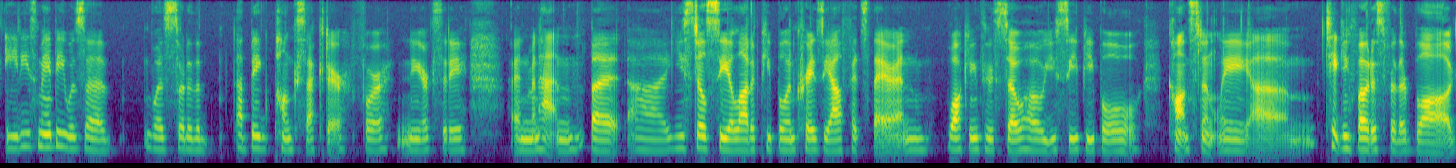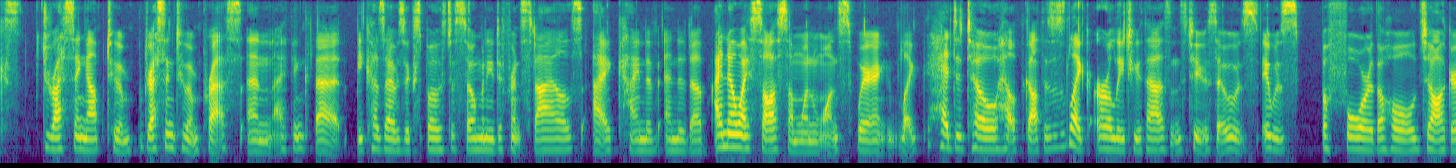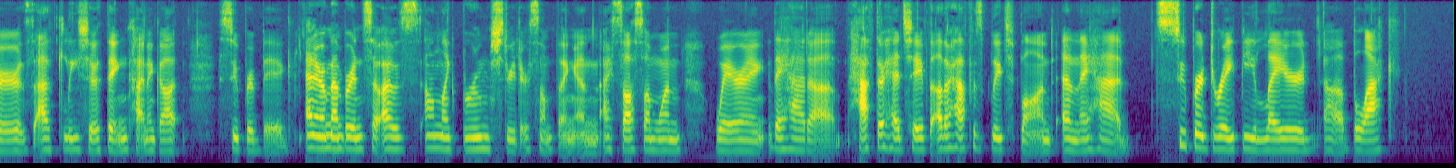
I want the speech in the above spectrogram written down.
80s maybe was a was sort of the, a big punk sector for New York City and Manhattan. But uh, you still see a lot of people in crazy outfits there. And walking through Soho, you see people constantly um, taking photos for their blogs, dressing up to dressing to impress. And I think that because I was exposed to so many different styles, I kind of ended up. I know I saw someone once wearing like head to toe health goth. This is like early 2000s too, so it was it was before the whole joggers athleisure thing kind of got super big. And I remember, and so I was on like Broome Street or something, and I saw someone wearing. They had uh, half their head shaved, the other half was bleached blonde, and they had super drapey, layered uh, black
